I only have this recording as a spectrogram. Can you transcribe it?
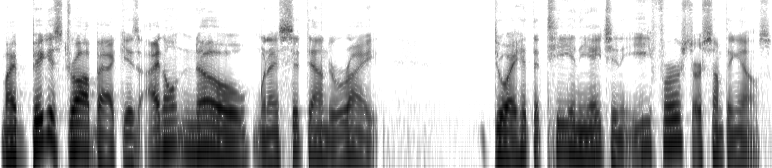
my biggest drawback is I don't know when I sit down to write do I hit the T and the H and the E first or something else?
